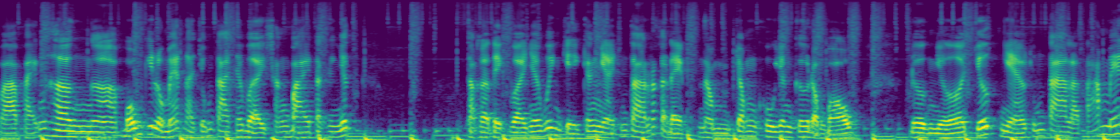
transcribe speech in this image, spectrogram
Và khoảng hơn ờ, 4 km là chúng ta sẽ về sân bay Tân Sơn Nhất. Thật là tuyệt vời nha quý anh chị, căn nhà chúng ta rất là đẹp, nằm trong khu dân cư đồng bộ. Đường nhựa trước nhà của chúng ta là 8m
